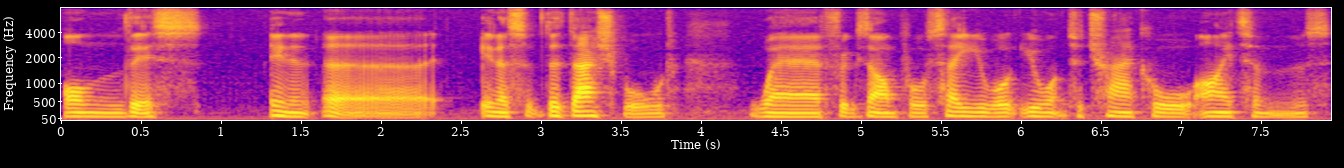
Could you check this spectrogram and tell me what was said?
on this in uh, in a, the dashboard, where, for example, say you want, you want to track all items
